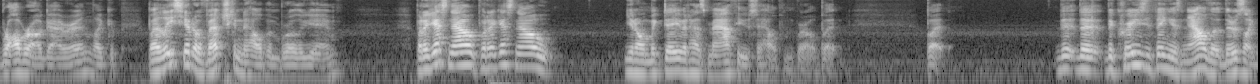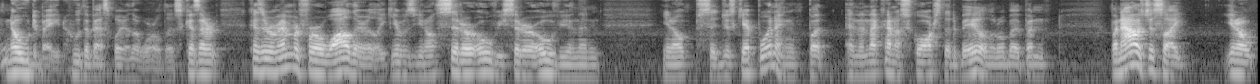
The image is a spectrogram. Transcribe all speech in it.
raw raw guy, right? Like, but at least he had Ovechkin to help him grow the game. But I guess now, but I guess now, you know, McDavid has Matthews to help him grow. But, but the the the crazy thing is now that there's like no debate who the best player in the world is because I because I remember for a while there like it was you know Sid or Ovi, Sid or Ovi, and then you know Sid just kept winning, but and then that kind of squashed the debate a little bit, but but now it's just like you know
